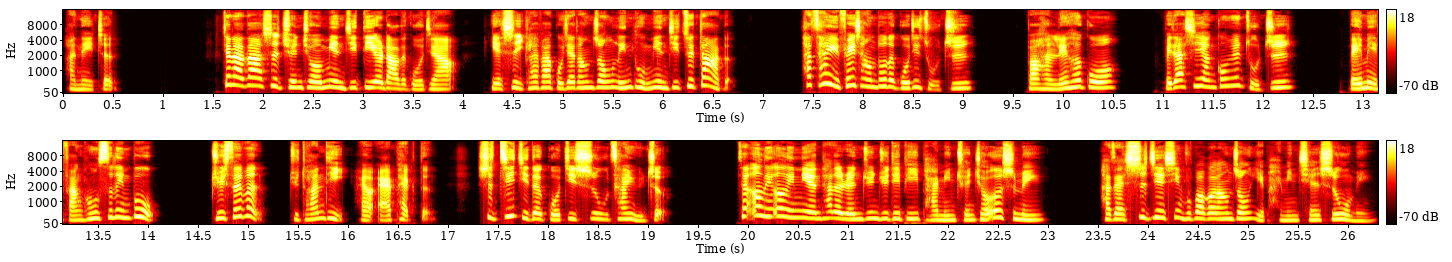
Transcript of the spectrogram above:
和内政。加拿大是全球面积第二大的国家，也是已开发国家当中领土面积最大的。它参与非常多的国际组织，包含联合国、北大西洋公约组织、北美防空司令部、G7、G 团体，还有 APEC 等，是积极的国际事务参与者。在二零二零年，它的人均 GDP 排名全球二十名，它在世界幸福报告当中也排名前十五名，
